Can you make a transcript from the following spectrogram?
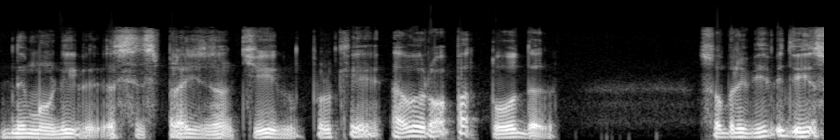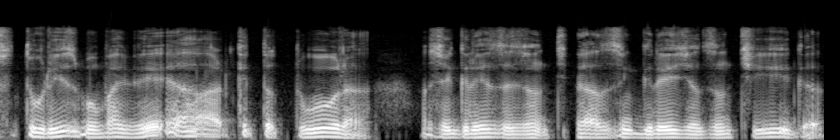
demolir esses prédios antigos, porque a Europa toda sobrevive disso. O turismo vai ver a arquitetura, as igrejas, as igrejas antigas,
